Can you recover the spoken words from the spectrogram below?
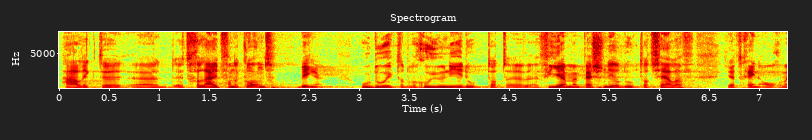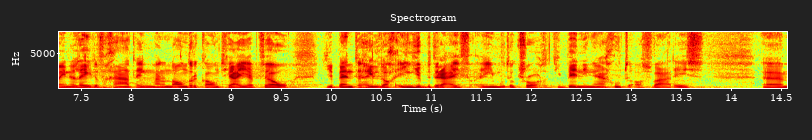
haal ik de, eh, het geluid van de klant binnen? Hoe doe ik dat op een goede manier? Doe ik dat eh, via mijn personeel? Doe ik dat zelf? Je hebt geen algemene ledenvergadering, maar aan de andere kant, ja, je, hebt wel, je bent de hele dag in je bedrijf en je moet ook zorgen dat die binding er goed als ware is. Ehm,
